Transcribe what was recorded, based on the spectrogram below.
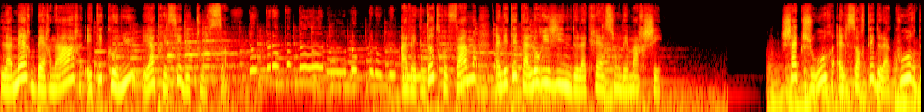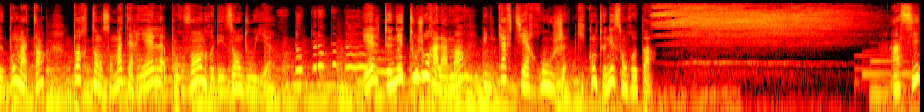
La mère Bernard était connue et appréciée de tous. Avec d'autres femmes, elle était à l'origine de la création des marchés. Chaque jour, elle sortait de la cour de bon matin, portant son matériel pour vendre des andouilles. Et elle tenait toujours à la main une cafetière rouge qui contenait son repas. Ainsi,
